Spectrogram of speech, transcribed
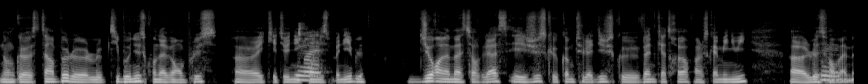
Donc c'était un peu le, petit bonus qu'on avait en plus et qui était uniquement disponible durant la masterclass et jusque, comme tu l'as dit, jusqu'à 24 heures, enfin jusqu'à minuit le soir même.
